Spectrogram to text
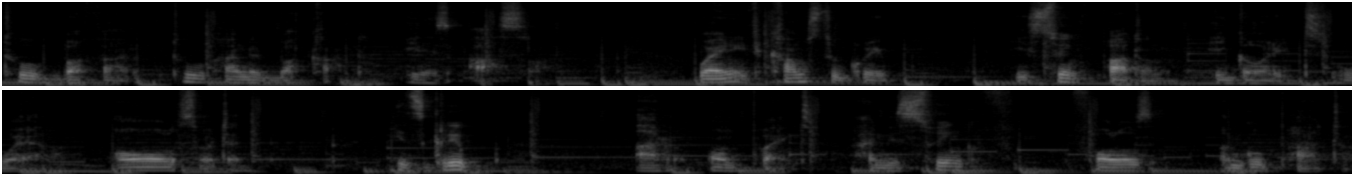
two backhand, two-handed backhand in his arsenal. When it comes to grip, his swing pattern, he got it well, all sorted. His grip are on point and his swing follows a good pattern.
